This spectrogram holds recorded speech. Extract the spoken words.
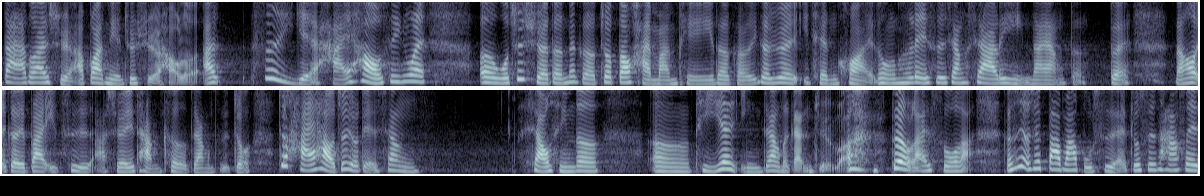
大家都在学啊，不然你也去学好了啊。是也还好，是因为。呃，我去学的那个就都还蛮便宜的，可能一个月一千块，这种类似像夏令营那样的，对。然后一个礼拜一次啊，学一堂课这样子，就就还好，就有点像小型的呃体验营这样的感觉吧，对我来说啦。可是有些爸妈不是诶，就是他非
